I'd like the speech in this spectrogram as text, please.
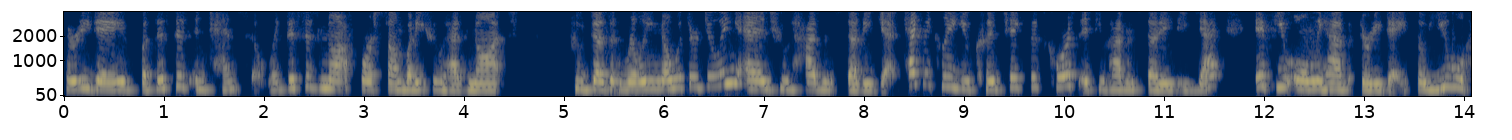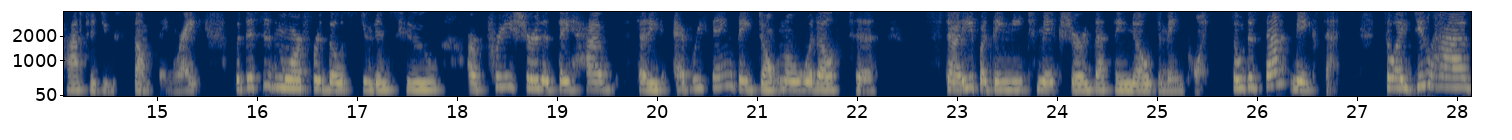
30 days, but this is intense though. Like this is not for somebody who has not who doesn't really know what they're doing and who hasn't studied yet. Technically, you could take this course if you haven't studied yet, if you only have 30 days. So you will have to do something, right? But this is more for those students who are pretty sure that they have studied everything. They don't know what else to study, but they need to make sure that they know the main points. So does that make sense? So I do have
